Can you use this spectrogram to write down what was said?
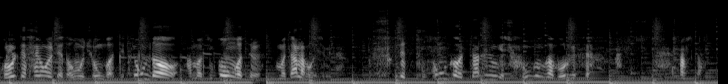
그럴 때 사용할 때 너무 좋은 것 같아요. 조금 더 한번 두꺼운 것들 한번 잘라보겠습니다. 근데 두꺼운 거 자르는 게 좋은 건가 모르겠어요.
